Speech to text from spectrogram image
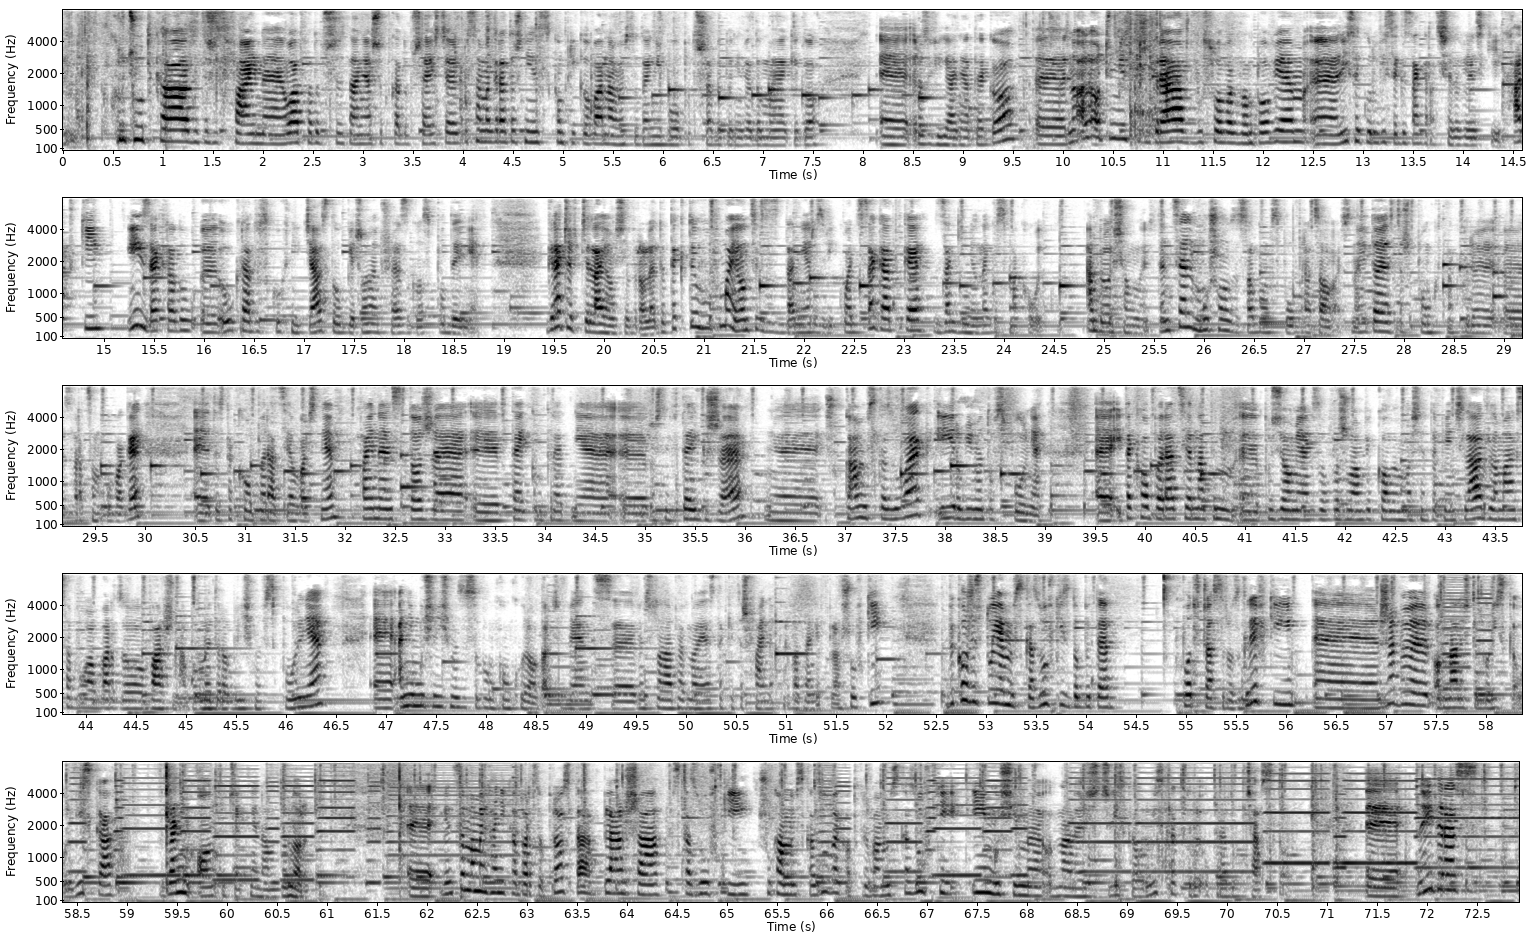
króciutka, to też jest fajne, łatwa do przeczytania, szybka do przejścia. Jakby sama gra też nie jest skomplikowana, więc tutaj nie było potrzeby do nie wiadomo jakiego e, rozwijania tego. No ale o czym jest też gra, w dwóch słowach Wam powiem. Lisek Urwisek zakradł się do wielkiej chatki i zakradł, ukradł z kuchni ciasto upieczone przez gospodynię. Gracze wcielają się w rolę detektywów mających za zadanie rozwikłać zagadkę zaginionego smakołyku. Aby osiągnąć ten cel, muszą ze sobą współpracować. No i to jest też punkt, na który e, zwracam uwagę. E, to jest ta kooperacja właśnie. Fajne jest to, że e, w tej konkretnie, właśnie w tej grze szukamy wskazówek i robimy to wspólnie. I ta kooperacja na tym poziomie, jak zauważyłam wiekowym właśnie te 5 lat, dla Maxa była bardzo ważna, bo my to robiliśmy wspólnie a nie musieliśmy ze sobą konkurować, więc, więc to na pewno jest takie też fajne wprowadzenie w planszówki. Wykorzystujemy wskazówki zdobyte podczas rozgrywki, e, żeby odnaleźć tego liska urwiska, zanim on ucieknie nam do norki. E, Więc sama mechanika bardzo prosta, plansza, wskazówki, szukamy wskazówek, odkrywamy wskazówki i musimy odnaleźć liska urwiska, który ukradł ciasto. E, No i teraz,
